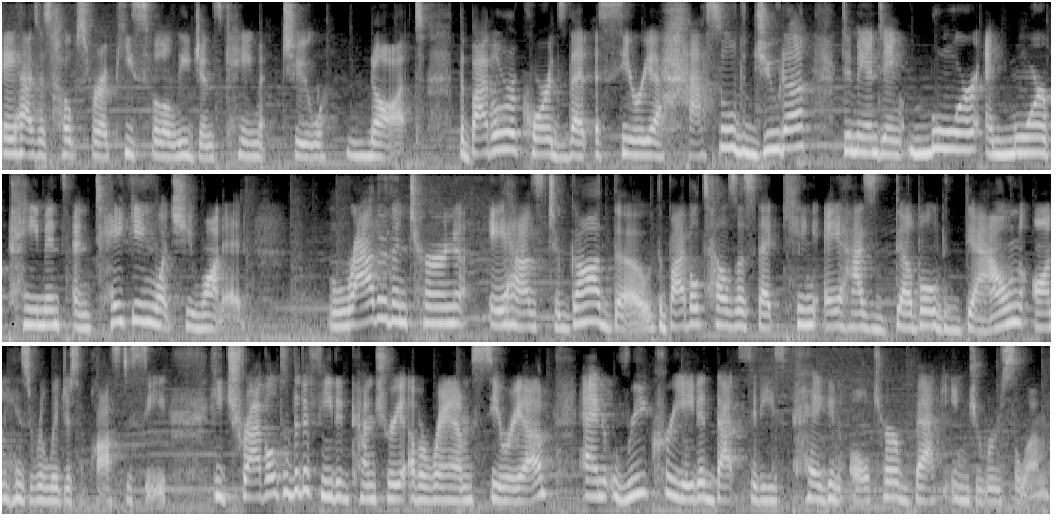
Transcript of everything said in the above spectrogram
Ahaz's hopes for a peaceful allegiance came to naught. The Bible records that Assyria hassled Judah, demanding more and more payments and taking what she wanted. Rather than turn Ahaz to God, though, the Bible tells us that King Ahaz doubled down on his religious apostasy. He traveled to the defeated country of Aram, Syria, and recreated that city's pagan altar back in Jerusalem.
